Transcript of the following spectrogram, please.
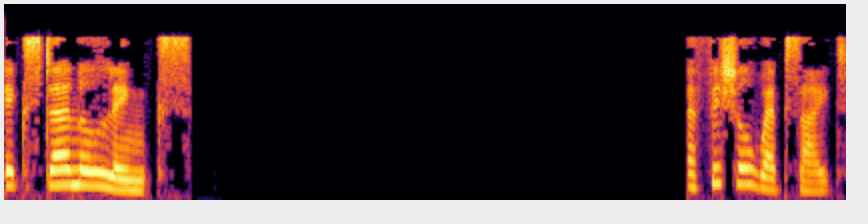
External links Official website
